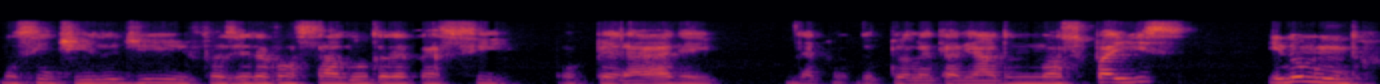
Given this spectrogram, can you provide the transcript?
no sentido de fazer avançar a luta da classe operária e do proletariado no nosso país e no mundo.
